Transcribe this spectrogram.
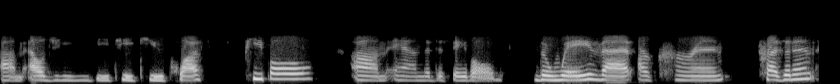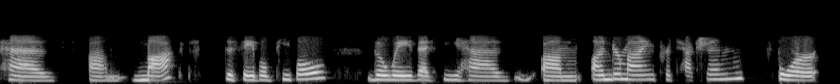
um, LGBTQ plus people um, and the disabled. The way that our current president has um, mocked disabled people, the way that he has um, undermined protections for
